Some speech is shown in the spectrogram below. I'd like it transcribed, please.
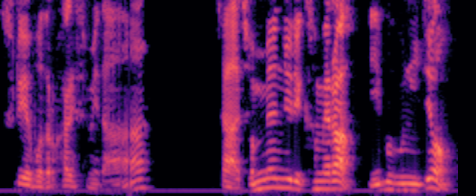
수리해 보도록 하겠습니다. 자, 전면 유리 카메라 이 부분이죠.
